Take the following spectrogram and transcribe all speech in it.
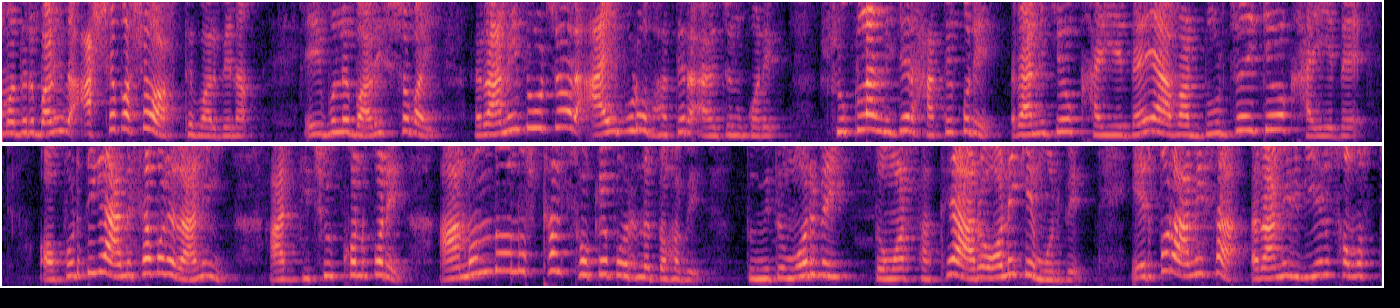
আমাদের বাড়ির আশেপাশেও আসতে পারবে না। এই বলে বাড়ির সবাই রানী দুর্জয়ের আইবুড়ো ভাতের আয়োজন করে। শুক্লা নিজের হাতে করে রানীকেও খাইয়ে দেয়, আবার দুর্জয়কেও খাইয়ে দেয়। অপরদিকে আনিসা বলে, রানী, আর কিছুক্ষণ পরে আনন্দ অনুষ্ঠান শোকে পরিণত হবে। তুমি তো মরবেই, তোমার সাথে আরও অনেকে মরবে। এরপর আনিসা রানীর বিয়ের সমস্ত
